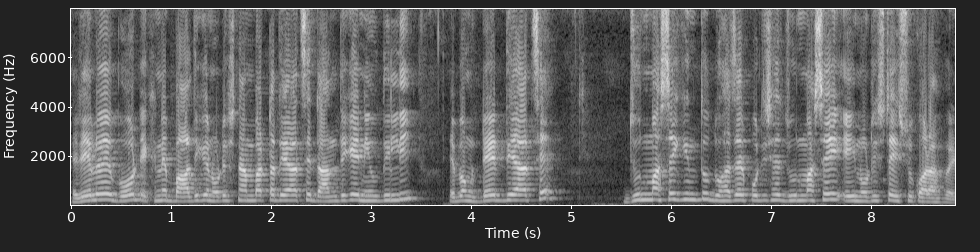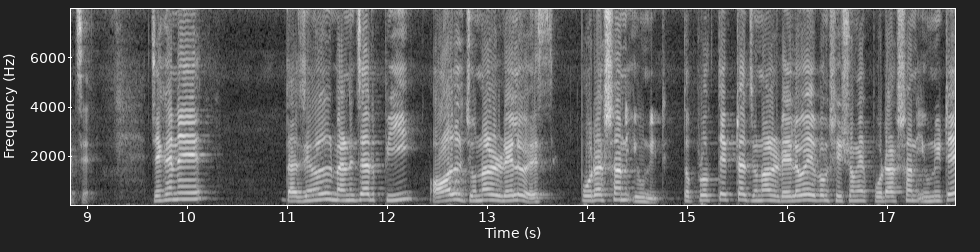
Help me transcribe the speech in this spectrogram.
railway board এখানে বাঁ দিকে নোটিশ নাম্বারটা দেওয়া আছে ডান দিকে নিউ দিল্লি এবং ডেট দেওয়া আছে জুন মাসে কিন্তু দু হাজার পঁচিশের জুন মাসেই এই নোটিশটা ইস্যু করা হয়েছে। যেখানে the general manager P all zonal railways production unit তো প্রত্যেকটা জোনাল রেলওয়ে এবং সেই সঙ্গে প্রোডাকশন ইউনিটে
